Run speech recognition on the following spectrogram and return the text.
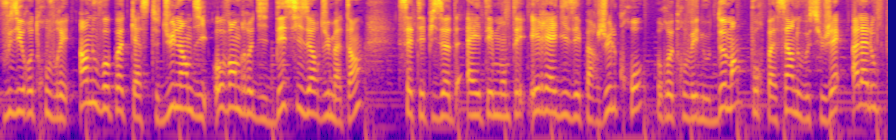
Vous y retrouverez un nouveau podcast du lundi au vendredi dès 6h du matin. Cet épisode a été monté et réalisé par Jules Cro. Retrouvez-nous demain pour passer un nouveau sujet à La Loupe.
